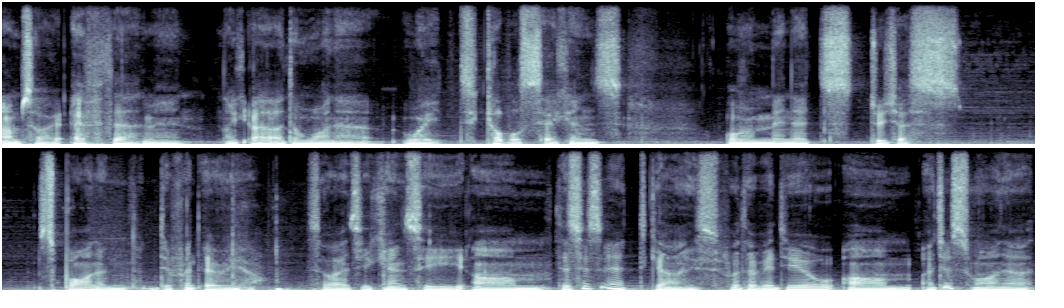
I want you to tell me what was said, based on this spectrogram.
I'm sorry F that man. Like I, I don't want to wait a couple seconds or minutes to just spawn in different area. So as you can see um this is it guys for the video. Um i just wanna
